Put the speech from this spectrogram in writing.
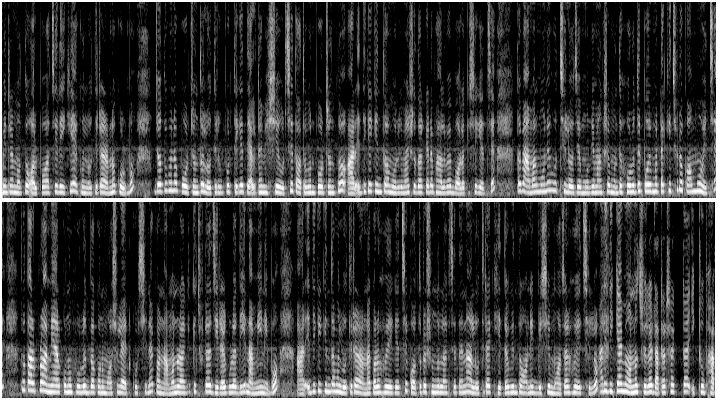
মিনিটের মতো অল্প আছে রেখে এখন লতিটা রান্না করব। যতক্ষণ পর্যন্ত লতির উপর থেকে তেলটা ভেসে উঠছে, ততক্ষণ পর্যন্ত। আর এদিকে কিন্তু মুরগি মাংস তরকারিটা ভালোভাবে বলক এসে গেছে। তবে আমার মনে হচ্ছিল যে মুরগি মাংসের মধ্যে হলুদ হলুদের পরিমাণটা কিছুটা কম হয়েছে, তো তারপর আমি আর কোনো হলুদ বা কোনো মশলা অ্যাড করছি না, কারণ নামানোর আগে কিছুটা জিরার গুঁড়া দিয়ে নামিয়ে নেব। আর এদিকে কিন্তু আমার লতিটা রান্না করা হয়ে গেছে, কতটা সুন্দর লাগছে তাই না? লতিটা খেতেও কিন্তু অনেক বেশি মজার হয়েছিল। আর এদিকে আমি অন্য চুলায় ডাটা শাকটা একটু ভাপ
